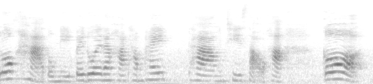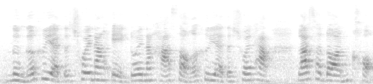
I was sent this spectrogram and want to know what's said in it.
โรคหาตรงนี้ไปด้วยนะคะทำให้ทางชีเสาค่ะ ก็หนึ่งก็คืออยากจะช่วยนางเอกด้วยนะคะสองก็คืออยากจะช่วยทางราษฎรของ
